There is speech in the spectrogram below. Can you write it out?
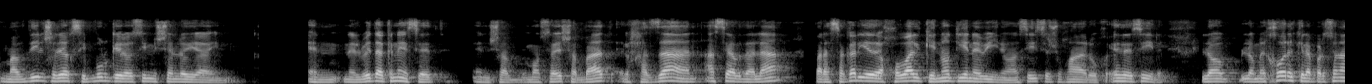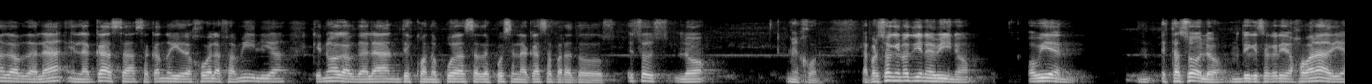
Mabdil Shaliach Sipur los Shen lo yain. En el Beta Knesset, en Moshe Shabbat, el Hazán hace Abdalá para sacar de Jobal que no tiene vino, así dice Aruch. Es decir, lo, mejor es que la persona haga Abdalá en la casa, sacando de Jobal a la familia, que no haga Abdalá antes cuando pueda hacer después en la casa para todos. Eso es lo mejor. La persona que no tiene vino, o bien está solo, no tiene que sacar de a nadie.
